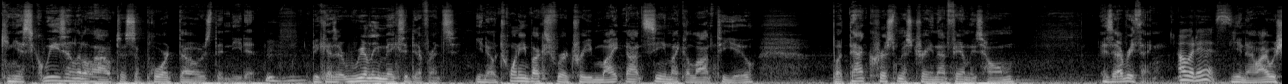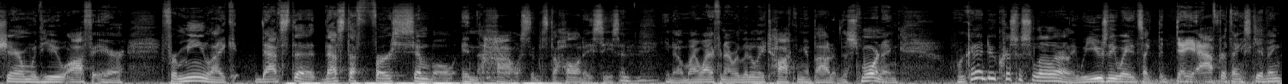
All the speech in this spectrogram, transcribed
Can you squeeze a little out to support those that need it? Mm-hmm. Because it really makes a difference. You know, twenty bucks for a tree might not seem like a lot to you, but that Christmas tree in that family's home is everything Oh, it is. you know i was sharing with you off air for me like that's the that's the first symbol in the house that it's the holiday season Mm-hmm. you know my wife and i were literally talking about it this morning we're going to do christmas a little early we usually wait it's like the day after thanksgiving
